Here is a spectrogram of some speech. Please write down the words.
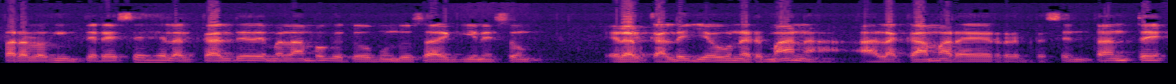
para los intereses del alcalde de Malambo, que todo el mundo sabe quiénes son. El alcalde lleva una hermana a la Cámara de Representantes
